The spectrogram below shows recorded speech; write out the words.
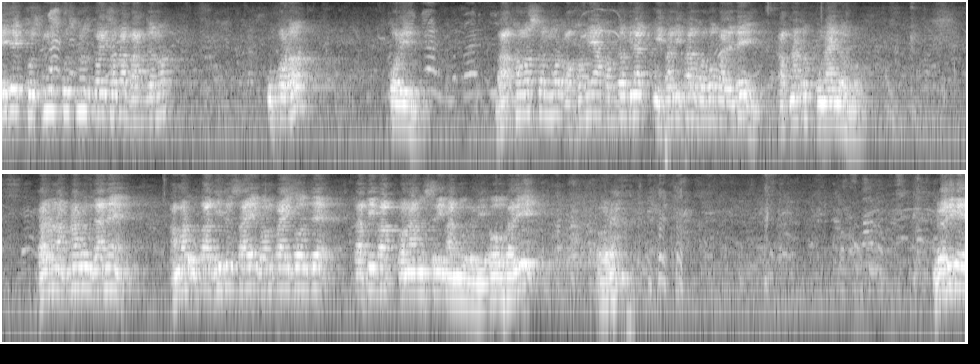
এই যে খুচমুচ খুচমুচ কৰি থকা বাপজনৰ ওপৰত পৰিল। বা সমস্ত মোৰ অসমীয়া শব্দবিলাক ইফাল ইফাল হ'ব পাৰে দেই, আপোনালোক শুনাই ল'ব। কাৰণ আপোনালোক জানে আমাৰ উপাধিটো চাই গম পাই গ'ল যে তাতি বাপ কণামুচৰি মানুহ বুলি। অ, হৰি? গতিকে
